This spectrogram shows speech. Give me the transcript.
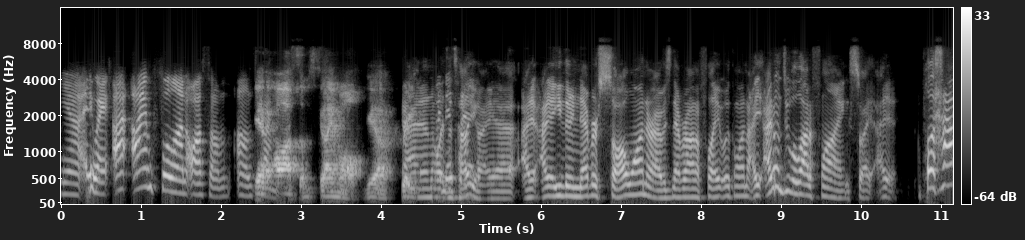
Yeah. Anyway, I, I'm full on awesome on Yeah, Sky. awesome. Sky Mall. Yeah, great. I don't know what to tell it. you. I, uh, I I either never saw one or I was never on a flight with one. I, I don't do a lot of flying, so I, I plus How?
